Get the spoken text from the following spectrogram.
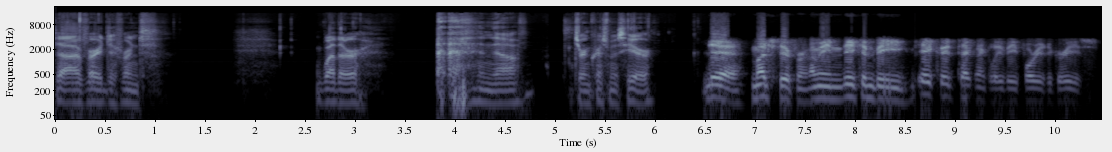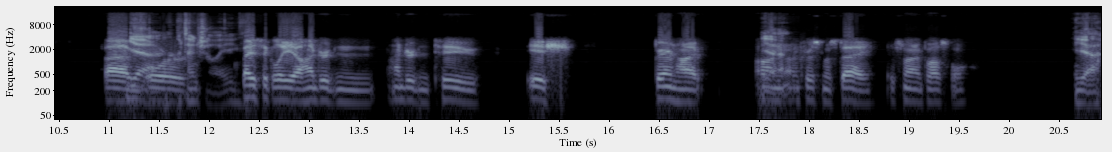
yeah, very different weather and uh, during Christmas here. Yeah, much different. I mean, it can be. It could technically be 40 degrees. Um, yeah, or potentially. basically 100 and 102 ish Fahrenheit on, Yeah. on Christmas Day. It's not impossible. Yeah.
